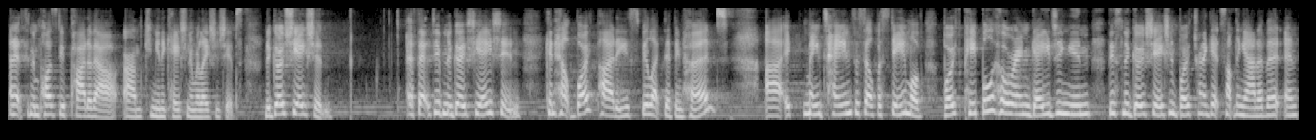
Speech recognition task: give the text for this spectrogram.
And it's an positive part of our um, communication and relationships. Negotiation. Effective negotiation can help both parties feel like they've been heard. Uh, it maintains the self esteem of both people who are engaging in this negotiation, both trying to get something out of it, and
